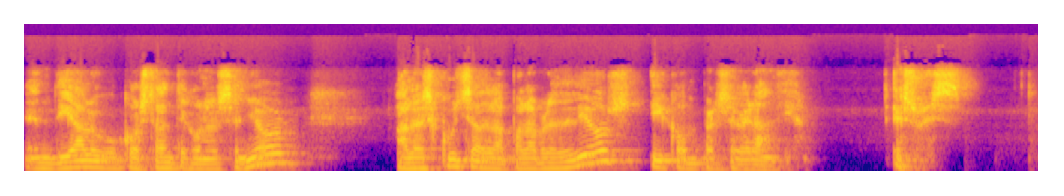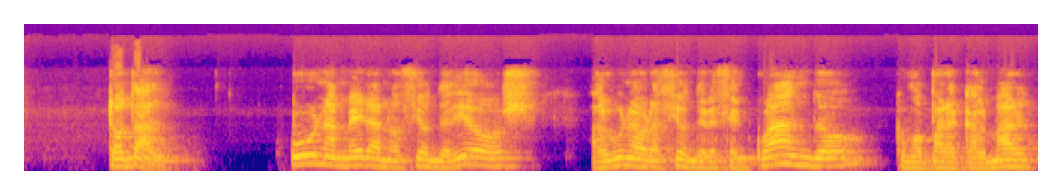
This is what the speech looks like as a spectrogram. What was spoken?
en diálogo constante con el Señor, a la escucha de la palabra de Dios y con perseverancia. Eso es. Total, una mera noción de Dios, alguna oración de vez en cuando, como para calmar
